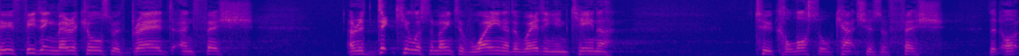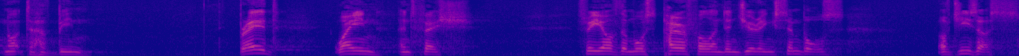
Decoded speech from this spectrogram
Two feeding miracles with bread and fish, a ridiculous amount of wine at a wedding in Cana, two colossal catches of fish that ought not to have been. Bread, wine, and fish, three of the most powerful and enduring symbols of Jesus.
